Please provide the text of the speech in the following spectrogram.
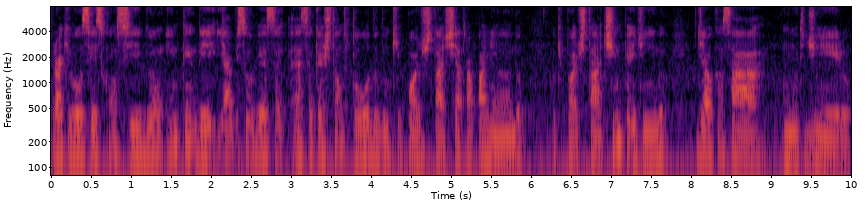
para que vocês consigam entender e absorver essa, essa questão toda do que pode estar te atrapalhando, o que pode estar te impedindo de alcançar muito dinheiro,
